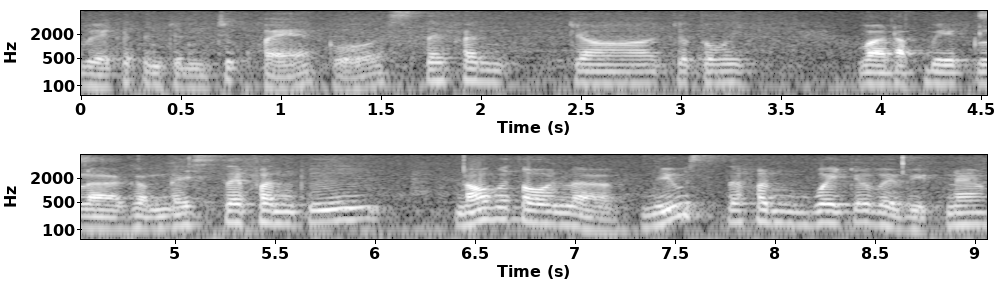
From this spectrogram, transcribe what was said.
về cái tình trình sức khỏe của Stephen cho cho tôi. Và đặc biệt là gần đây Stephen cứ nói với tôi là nếu Stephen quay trở về Việt Nam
